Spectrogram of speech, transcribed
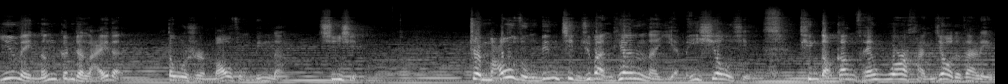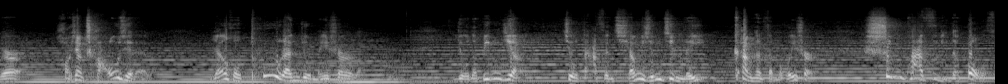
因为能跟着来的都是毛总兵的亲信。这毛总兵进去半天了也没消息，听到刚才呜儿喊叫的在里边，好像吵起来了，然后突然就没声了。有的兵将就打算强行进围，看看怎么回事，生怕自己的 boss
